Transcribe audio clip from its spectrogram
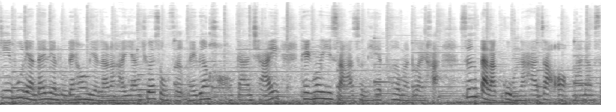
ที่ผู้เรียนได้เรียนรู้ในห้องเรียนแล้วนะคะ ยังช่วยส่งเสริมในเรื่องของการใช้เทคโนโลยีสารสนเทศเพิ่มมาด้วยค่ะ ซึ่งแต่ละกลุ่มนะคะจะออกมานำเส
